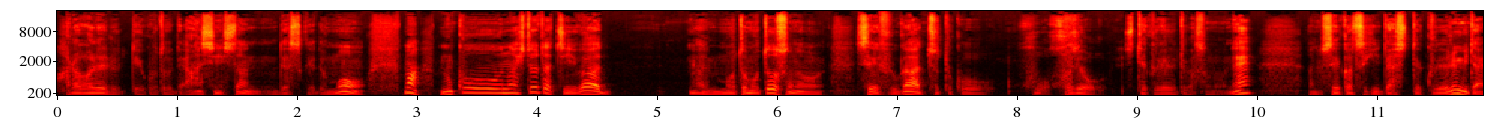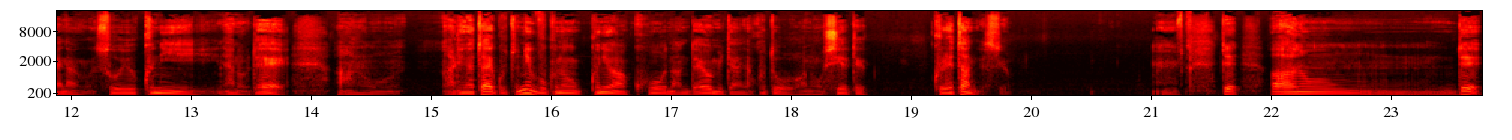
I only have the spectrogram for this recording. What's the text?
払われるっていうことで安心したんですけどもまあ向こうの人たちはもともとその政府がちょっとこう補助してくれるとかそのねあの生活費出してくれるみたいなそういう国なのであのありがたいことに僕の国はこうなんだよみたいなことをあの教えてくれたんですよ。であのー、で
